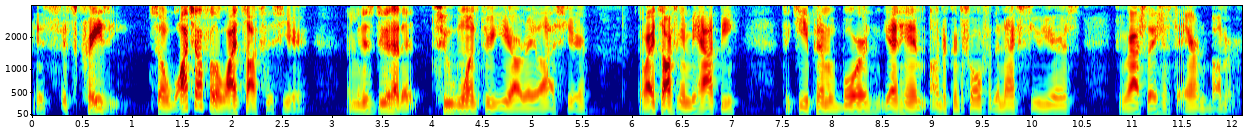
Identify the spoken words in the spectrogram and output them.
it's it's crazy. So watch out for the White Sox this year. I mean, this dude had a 2.13 ERA last year. The White Sox are gonna be happy to keep him aboard, get him under control for the next few years. Congratulations to Aaron Bummer.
